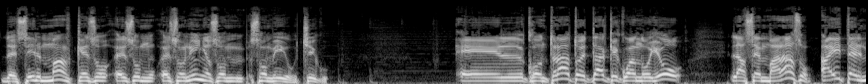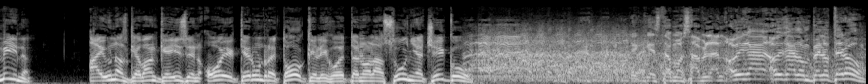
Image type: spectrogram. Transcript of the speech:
decir más que eso, eso, esos niños son, son míos, chicos. El contrato está que cuando yo las embarazo, ahí termina. Hay unas que van que dicen, oye, quiero un retoque. Le digo, esta no las uñas, chico. ¿De qué estamos hablando? Oiga, oiga, don pelotero.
